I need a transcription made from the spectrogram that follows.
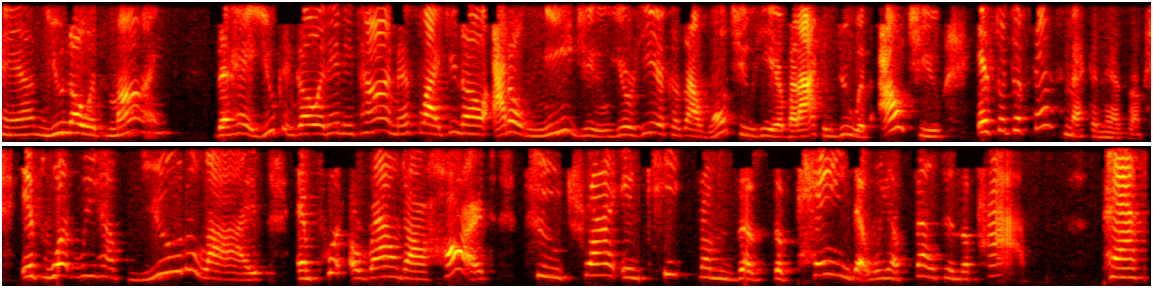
Pam. You know it's mine. That, hey, you can go at any time. It's like, you know, I don't need you. You're here because I want you here, but I can do without you. It's a defense mechanism. It's what we have utilized and put around our heart to try and keep from the, the pain that we have felt in the past, past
